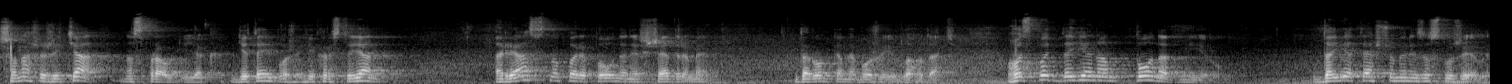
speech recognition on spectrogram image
що наше життя насправді, як дітей Божих і християн, рясно переповнене щедрими дарунками Божої благодаті. Господь дає нам понад міру, дає те, що ми не заслужили.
